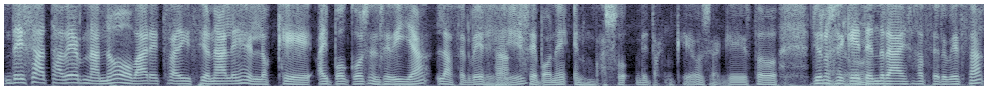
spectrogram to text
de esas tabernas, ¿no? O bares tradicionales en los que hay pocos en Sevilla, la cerveza Sí. se pone en un vaso de tanque. O sea que esto, yo no sé qué tendrá esa cerveza,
